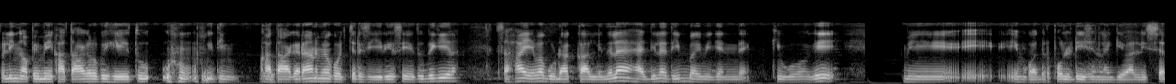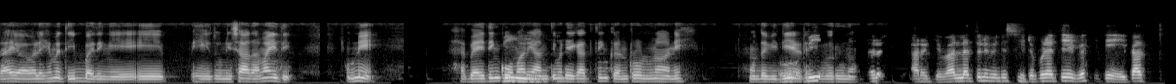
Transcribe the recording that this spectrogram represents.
වලින් අපි මේ කතා කරපු හේතු ඉතින් කතා කරන්න මේ කොච්චර සීරිය සේතුද කියලා සහ ඒවා ගොඩක් කල්ලිඳලා හැදිලා තිබ්බයිමි ගැන්ද කිව්වාගේ මේ ඒමකදර පොලිටේෂන් ලගේවල් ඉස්සර යවල එහෙම තිබ්බයිති ඒ හේතු නිසා තමයිති උනේ. හැබැයිතින් කෝමරි අන්තිමට එකත්තින් කන්ට්‍රෝල් නානේ හොඳ විදියට වරුණ අර ගෙවල් ඇතුළ මිනිස් හිටපු නැතික ඉති ඒකත්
